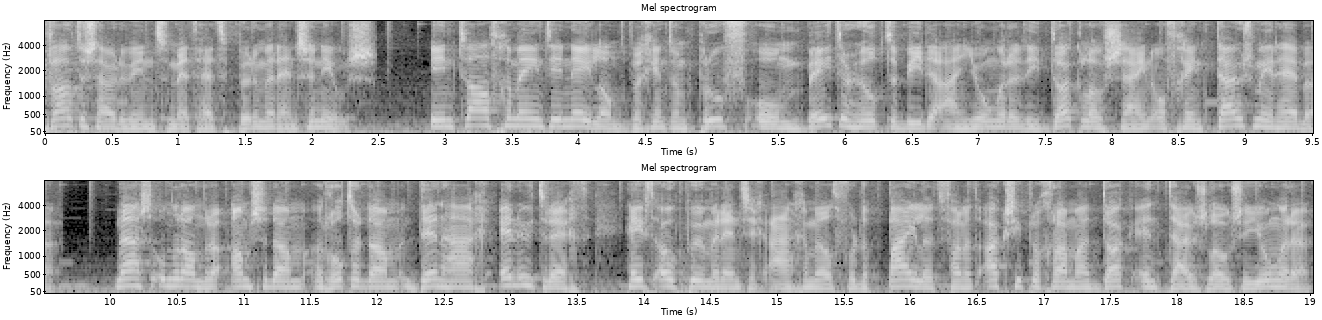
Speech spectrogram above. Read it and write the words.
Wouter Zuiderwind met het Purmerense nieuws. In 12 gemeenten in Nederland begint een proef om beter hulp te bieden aan jongeren die dakloos zijn of geen thuis meer hebben. Naast onder andere Amsterdam, Rotterdam, Den Haag en Utrecht heeft ook Purmerend zich aangemeld voor de pilot van het actieprogramma Dak- en Thuisloze Jongeren.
